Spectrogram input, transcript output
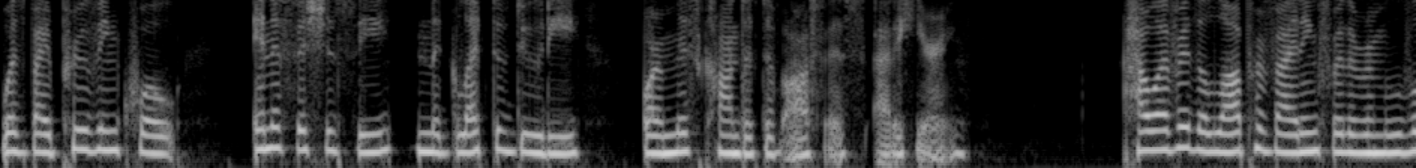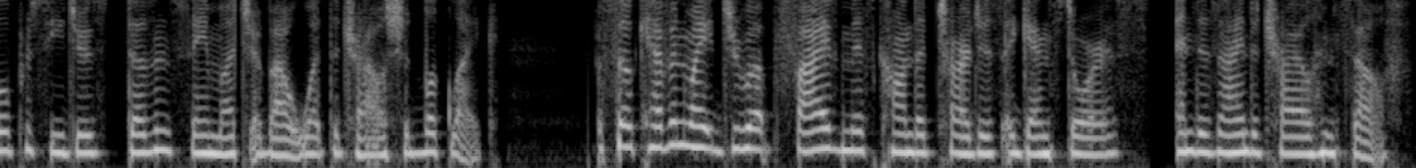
was by proving, quote, inefficiency, neglect of duty, or misconduct of office at a hearing. However, the law providing for the removal procedures doesn't say much about what the trial should look like. So Kevin White drew up five misconduct charges against Doris and designed a trial himself,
